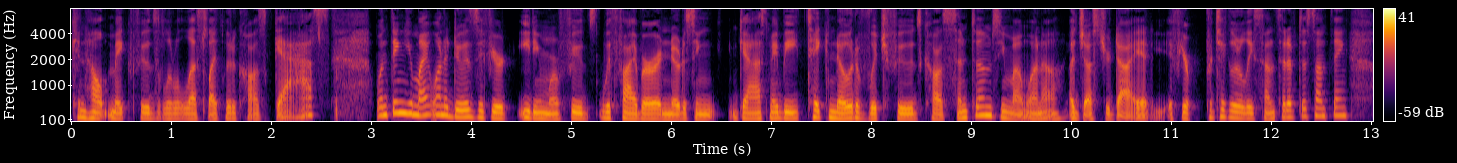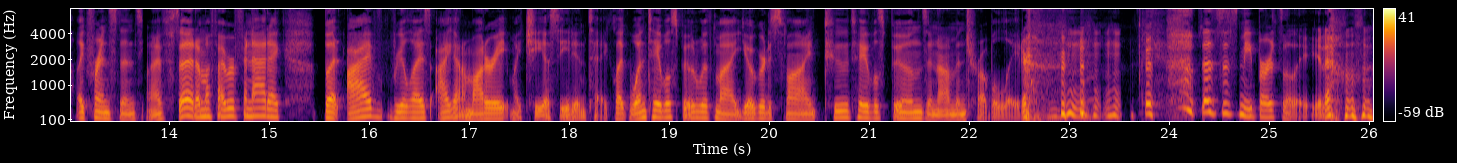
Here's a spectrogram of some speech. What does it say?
can help make foods a little less likely to cause gas. One thing you might want to do is if you're eating more foods with fiber and noticing gas, maybe take note of which foods cause symptoms. You might want to adjust your diet if you're particularly sensitive to something. Like, for instance, I've said I'm a fiber fanatic, but I've realized I got to moderate my chia seed intake. Like, one tablespoon with my yogurt is fine, two tablespoons, and I'm in trouble later. That's just me personally, you know?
